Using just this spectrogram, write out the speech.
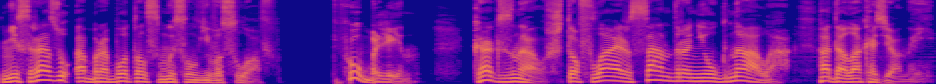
не сразу обработал смысл его слов. Фу, блин! Как знал, что флайер Сандра не угнала, а дала казенный.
